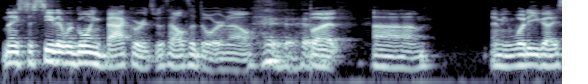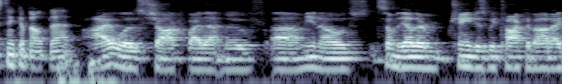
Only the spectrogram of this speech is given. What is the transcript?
nice to see that we're going backwards with Altidore now. but um, I mean, what do you guys think about that? I was shocked by that move. Um, you know, some of the other changes we talked about, I,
